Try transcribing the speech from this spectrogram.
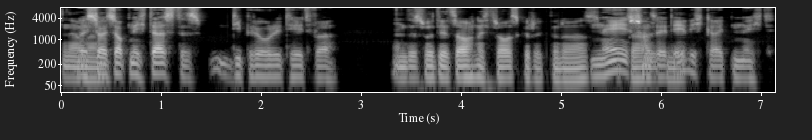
Ja, weißt du, als ob nicht das, das die Priorität war. Und das wird jetzt auch nicht rausgerückt, oder was? Nee, schon seit Behalten. Ewigkeiten nicht.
